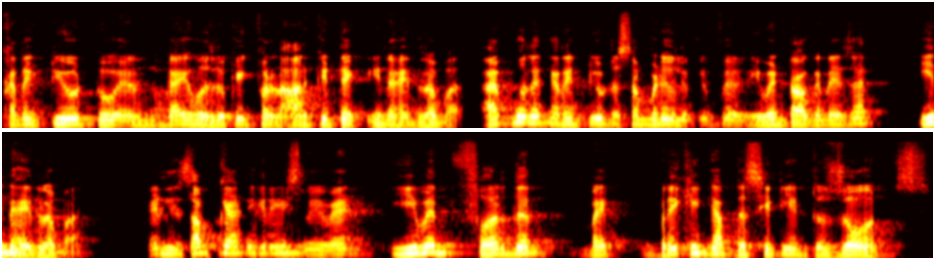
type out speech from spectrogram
connect you to a guy who is looking for an architect in Hyderabad. I'm going to connect you to somebody who's looking for an event organizer in Hyderabad. And in some categories, we went even further by breaking up the city into zones.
